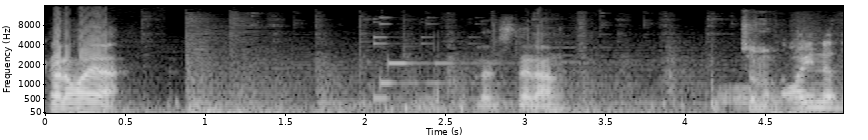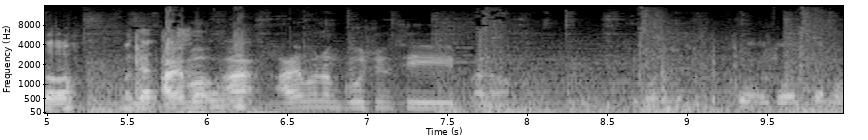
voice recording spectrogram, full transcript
Ano kaya? Lance na lang? So, ma- okay na to. Mag-atas Ayaw mo, ako. ah, ayaw mo ng gusto si, ano? Si boss. Sige, ikaw ka na.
